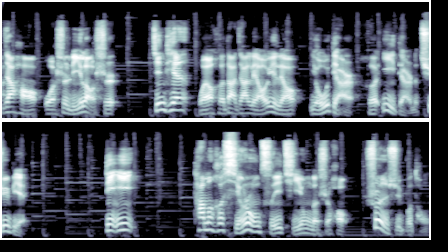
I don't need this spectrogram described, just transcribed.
家好，我是李老师。今天我要和大家聊一聊有点儿和一点儿的区别。第一，它们和形容词一起用的时候顺序不同。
